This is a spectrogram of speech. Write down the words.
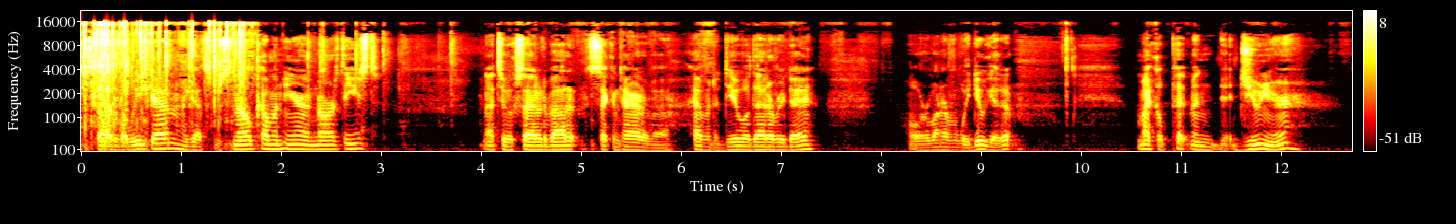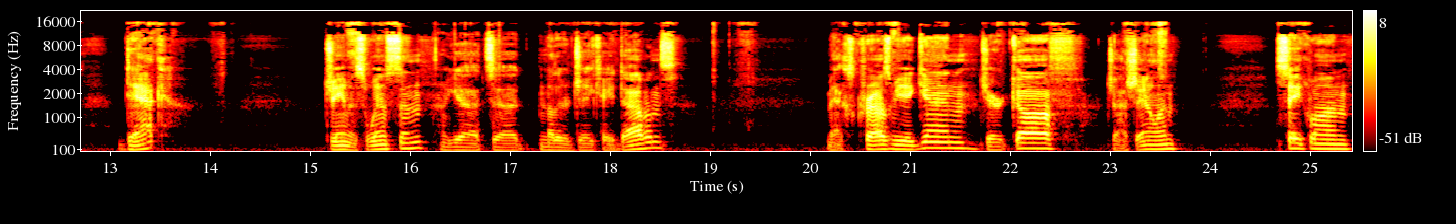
start of the weekend. We got some snow coming here in Northeast. Not too excited about it. Sick and tired of uh, having to deal with that every day, or whenever we do get it. Michael Pittman Jr., Dak, Jameis Winston. We got uh, another J.K. Dobbins, Maxx Crosby again, Jared Goff, Josh Allen, Saquon,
